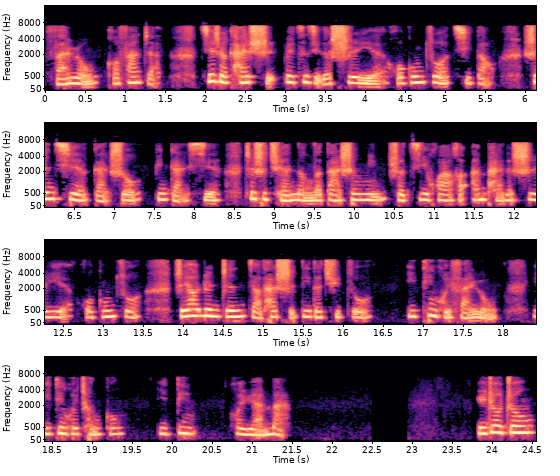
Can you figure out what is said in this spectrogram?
繁荣和发展。接着开始为自己的事业或工作祈祷，深切感受并感谢，这是全能的大生命所计划和安排的事业或工作。只要认真、脚踏实地的去做。一定会繁荣，一定会成功，一定会圆满。宇宙中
